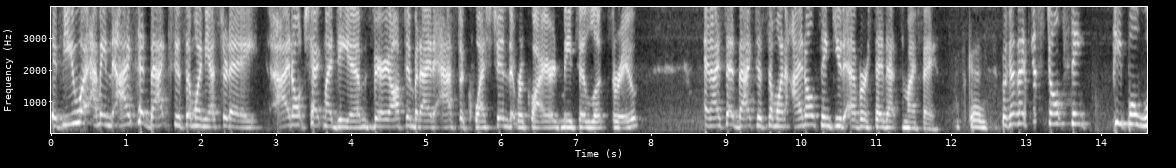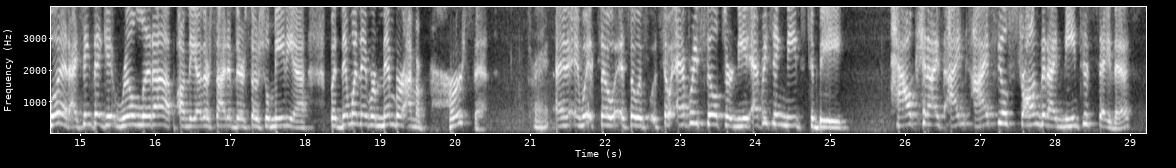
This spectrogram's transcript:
if you, I mean, I said back to someone yesterday, I don't check my DMs very often, but I had asked a question that required me to look through. And I said back to someone, I don't think you'd ever say that to my face. That's good. Because I just don't think people would. I think they get real lit up on the other side of their social media. But then when they remember I'm a person. That's right. And, and so, so if, so every filter need, everything needs to be, how can I, I, I feel strong that I need to say this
